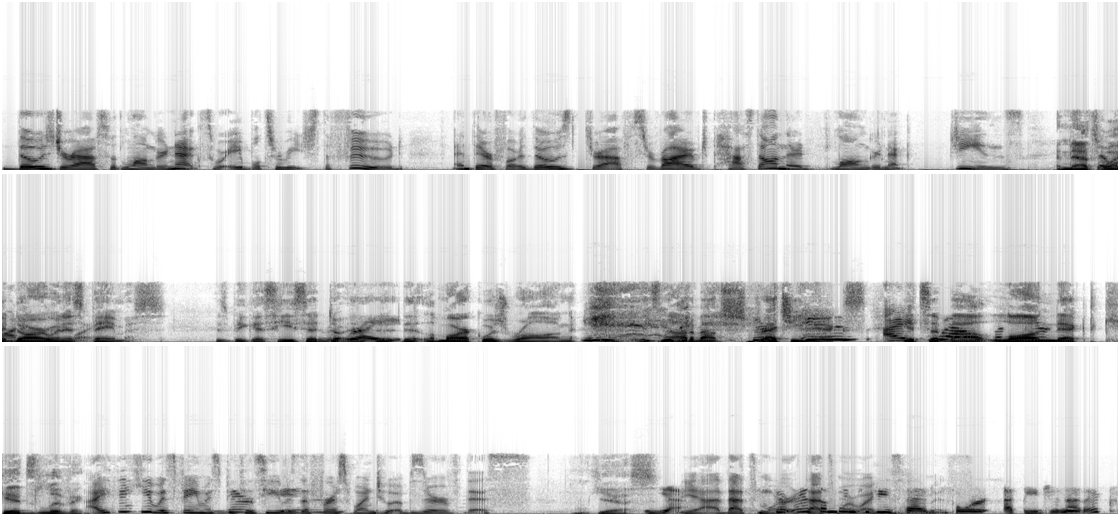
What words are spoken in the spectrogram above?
those giraffes with longer necks were able to reach the food and therefore those giraffes survived, passed on their longer neck genes. And that's so why Darwin is forth. famous. Is because he said Dar- Right. that Lamarck was wrong. It's not about stretchy There necks. I- it's well, about long necked kids living. I think he was famous There because he was the first one to observe this. yes. Yes. Yeah, that's more There is that's more something why to be said famous. for epigenetics,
